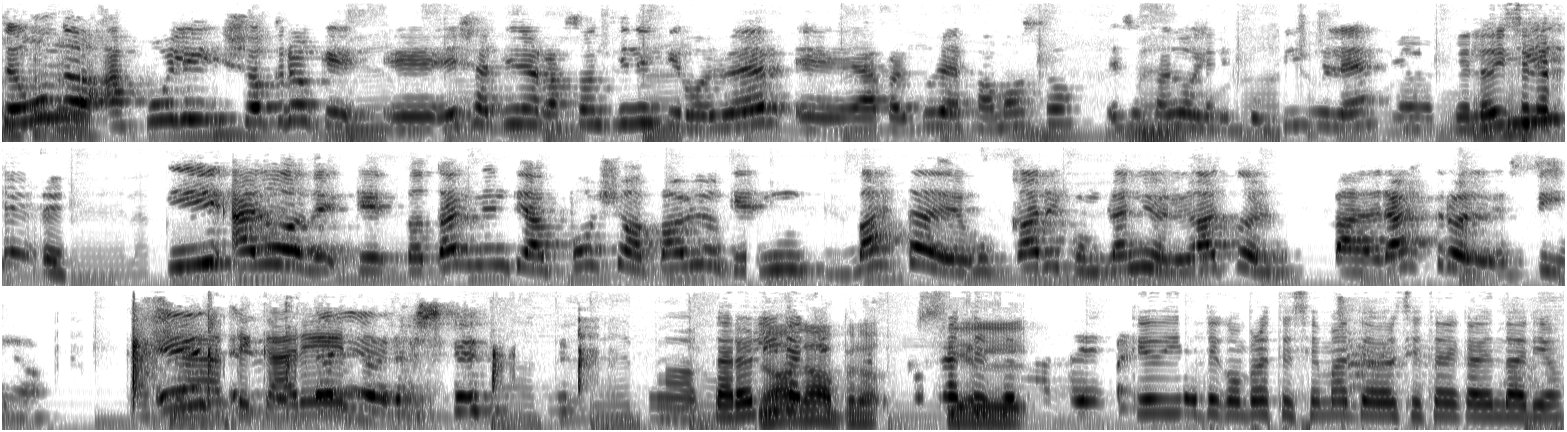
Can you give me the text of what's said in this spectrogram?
Segundo, a Juli, yo creo que eh, ella tiene razón, tiene que volver eh, a apertura de famoso, eso es algo indiscutible. Me lo dice la Y- gente. Y algo de que totalmente apoyo a Pablo, que basta de buscar el cumpleaños del gato, el padrastro del vecino. Callate, Es el Karen. No, Carolina, No, no, ¿qué, pero si el. ¿qué día te compraste ese mate? A ver si está en el calendario.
